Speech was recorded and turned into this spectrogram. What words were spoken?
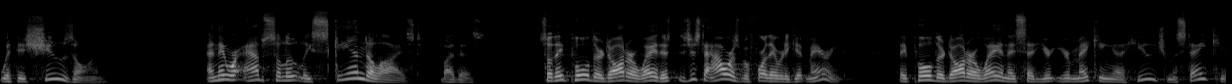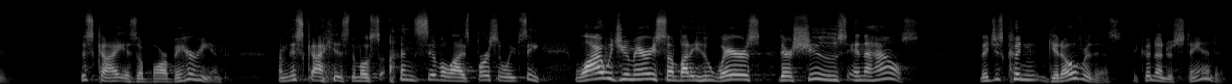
with his shoes on. And they were absolutely scandalized by this. So they pulled their daughter away. Just hours before they were to get married. They pulled their daughter away and they said, You're, you're making a huge mistake here. This guy is a barbarian. I mean, this guy is the most uncivilized person we've seen. Why would you marry somebody who wears their shoes in the house? They just couldn't get over this, they couldn't understand it.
